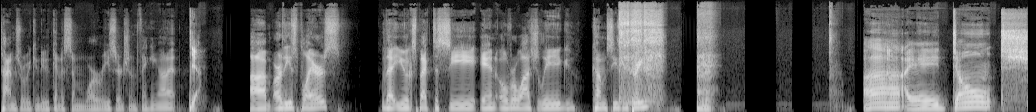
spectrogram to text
times where we can do kind of some more research and thinking on it. Yeah. Um, are these players that you expect to see in Overwatch League come season three? Uh, I don't.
